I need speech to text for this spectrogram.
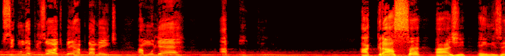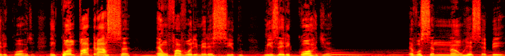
O segundo episódio, bem rapidamente. A mulher adulta a graça age em misericórdia. Enquanto a graça é um favor imerecido, misericórdia é você não receber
